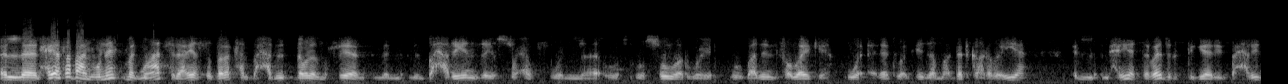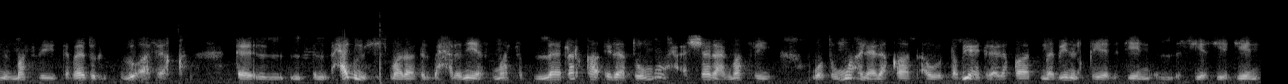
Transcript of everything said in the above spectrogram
الحقيقة طبعا هناك مجموعات سلعية صدرتها البحر الدولة المصرية للبحرين زي الصحف والصور وبعدين الفواكه وآلات وأجهزة ومعدات كهربائية. الحقيقة التبادل التجاري البحريني المصري تبادل له افاق حجم الاستثمارات البحرينية في مصر لا ترقى إلى طموح الشارع المصري وطموح العلاقات أو طبيعة العلاقات ما بين القيادتين السياسيتين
